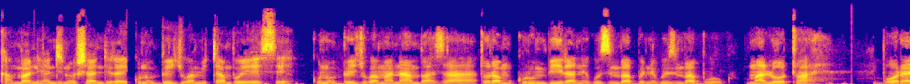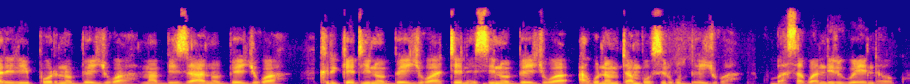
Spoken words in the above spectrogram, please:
kambani yandinoshandira kunobhejwa mitambo yese kunobhejwa manhambers atora mukurumbira nekuzimbabwe nekuzimbabwe uku. Maloto aya bhora riripo rinobhejwa mabhiza anobhejwa kriketi inobhejwa tenisi inobhejwa hakuna mutambo usiri kubhejwa kubasa kwandiri kuenda uku.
